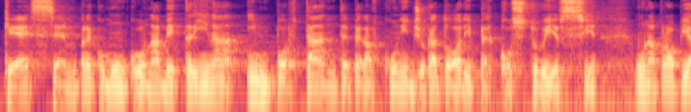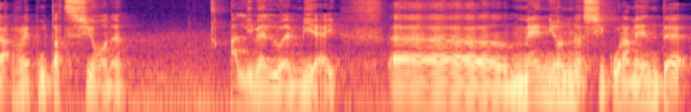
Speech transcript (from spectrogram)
che è sempre comunque una vetrina importante per alcuni giocatori per costruirsi una propria reputazione a livello NBA. Uh, Mannion sicuramente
